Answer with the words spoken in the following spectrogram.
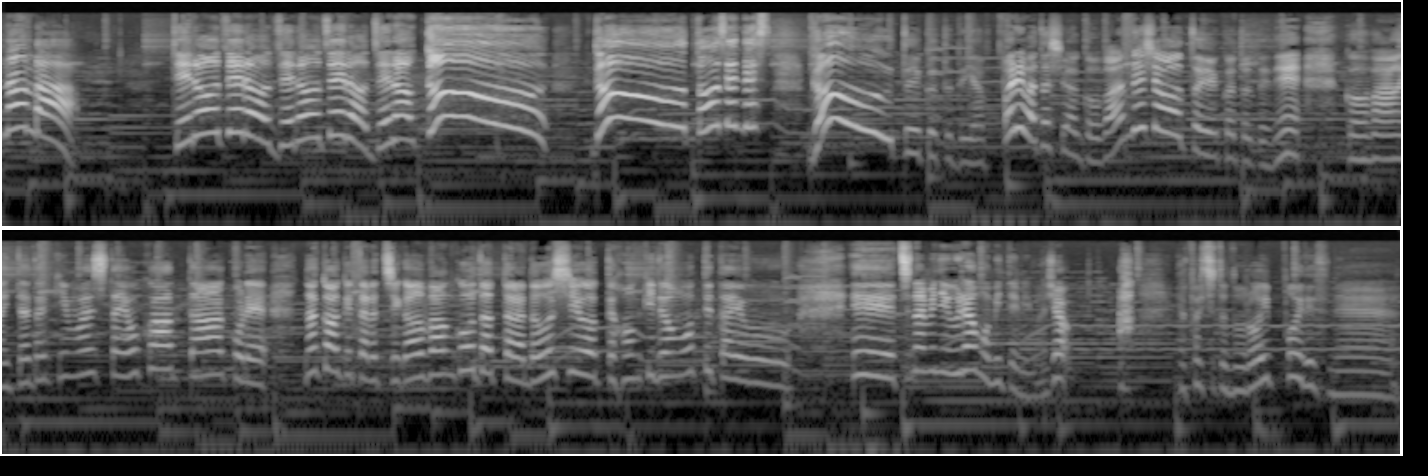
ナンバー！00005ゴー！当選です！ゴー！ということでやっぱり私は5番でしょうということでね5番いただきました。よかった。これ中開けたら違う番号だったらどうしようって本気で思ってたよ、えー、ちなみに裏も見てみましょう。あやっぱりちょっと呪いっぽいですね。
